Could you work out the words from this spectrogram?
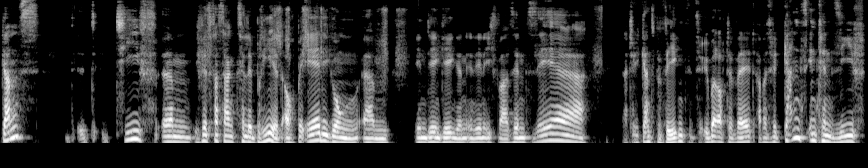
ganz tief, ähm, ich würde fast sagen, zelebriert. Auch Beerdigungen ähm, in den Gegenden, in denen ich war, sind sehr, natürlich ganz bewegend, sind sie überall auf der Welt, aber es wird ganz intensiv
